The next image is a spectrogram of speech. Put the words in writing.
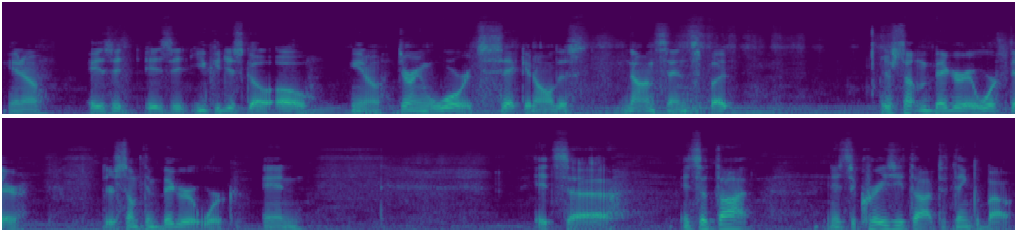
You know, is it is it? You could just go, oh, you know, during war it's sick and all this nonsense, but there's something bigger at work there. There's something bigger at work, and it's a it's a thought. It's a crazy thought to think about.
